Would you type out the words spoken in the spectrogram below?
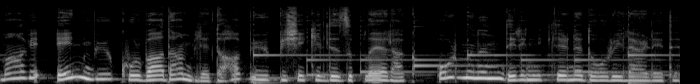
Mavi en büyük kurbağadan bile daha büyük bir şekilde zıplayarak ormanın derinliklerine doğru ilerledi.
